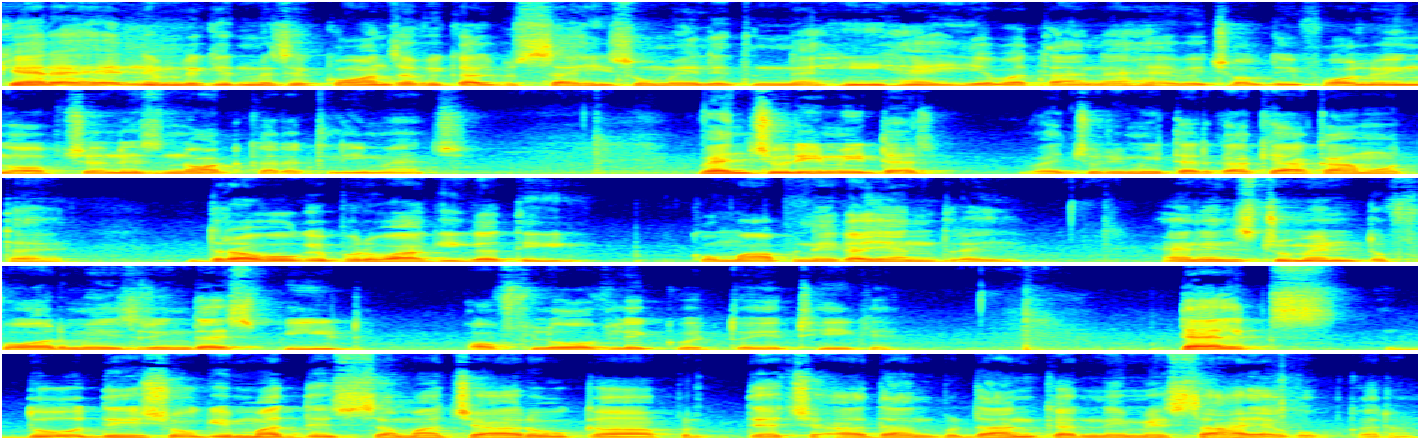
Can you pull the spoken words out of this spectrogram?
कह रहा है, निम्नलिखित में से कौन सा विकल्प सही सुमेलित नहीं है? ये बताना है which of the following option is not correctly match venturi meter venturi meter का क्या काम होता है? द्रवों के प्रवाह की गति को मापने का यंत्र है an instrument for measuring the speed of flow of liquid तो ये ठीक है। टेल्क्स दो देशों के मध्य समाचारों का प्रत्यक्ष आदान प्रदान करने में सहायक उपकरण।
